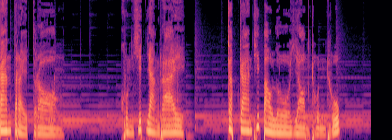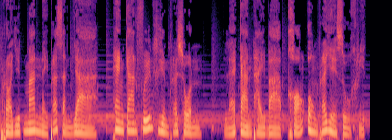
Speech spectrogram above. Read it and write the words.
การไตร่ตรอง คุณคิดอย่างไร กับการที่เปาโลยอมทนทุกข์ เพราะยึดมั่นในพระสัญญา แห่งการฟื้นคืนพระชน และการไถ่บาปขององค์พระเยซูคริสต์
